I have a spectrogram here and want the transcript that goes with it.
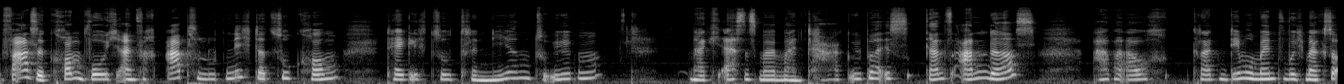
Phase kommt, wo ich einfach absolut nicht dazu komme, täglich zu trainieren, zu üben, merke ich erstens mal, mein Tag über ist ganz anders, aber auch gerade in dem Moment, wo ich merke, so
